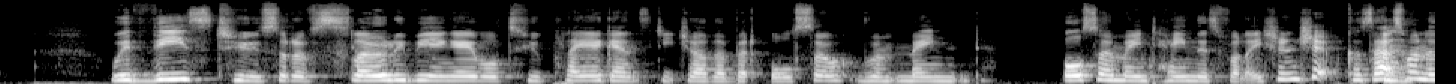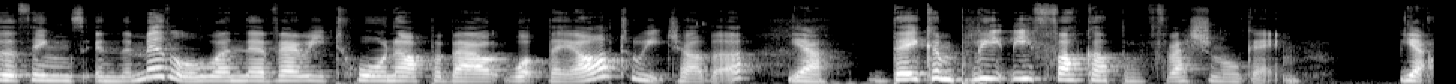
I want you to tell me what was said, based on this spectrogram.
with these two sort of slowly being able to play against each other but also remain also maintain this relationship because that's one of the things in the middle when they're very torn up about what they are to each other yeah. they completely fuck up a professional game. Yeah.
